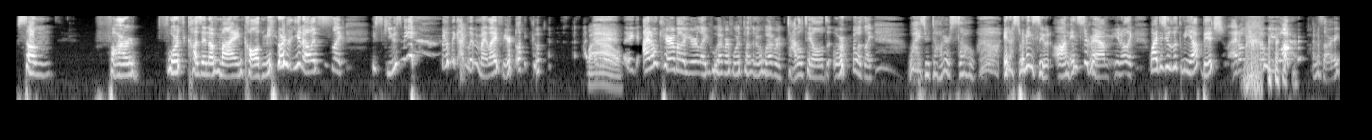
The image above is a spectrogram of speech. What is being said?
Some far fourth cousin of mine called me, or you know, it's just like, excuse me." Like, I'm living my life here. Like, wow. like I don't care about your like whoever fourth cousin or whoever tattletaled or was like, why is your daughter so in a swimming suit on Instagram? You know, like why did you look me up, bitch? I don't even know who you are. I'm sorry,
